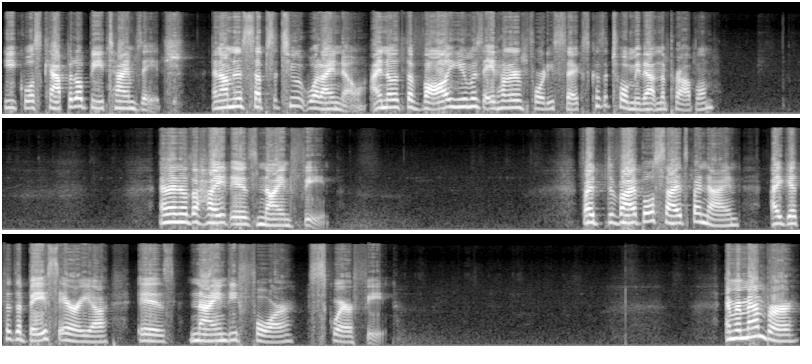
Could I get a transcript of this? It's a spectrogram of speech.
equals capital B times H. And I'm going to substitute what I know. I know that the volume is 846 because it told me that in the problem. And I know the height is 9 feet. If I divide both sides by 9, I get that the base area is 94 square feet. And remember,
